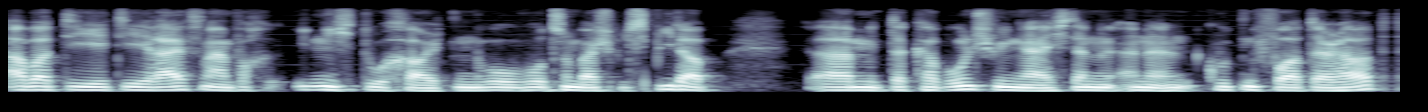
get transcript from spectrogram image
aber die, die Reifen einfach nicht durchhalten, wo, wo zum Beispiel Speedup äh, mit der Carbonschwinge echt einen, einen guten Vorteil hat.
